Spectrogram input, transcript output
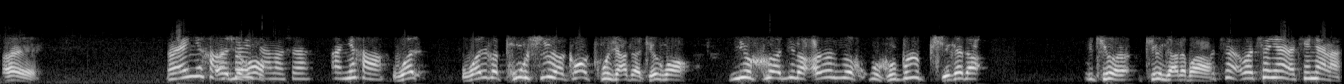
哎，喂，你好，说一下老师啊，你好，我我一个同事刚出现这情况。你和你的儿子户口本劈开的，你听听见了吧？我听我听见了，听见了。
